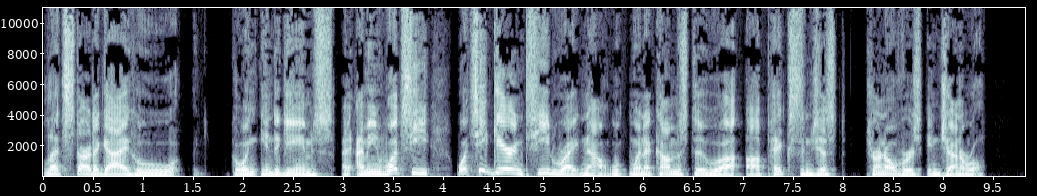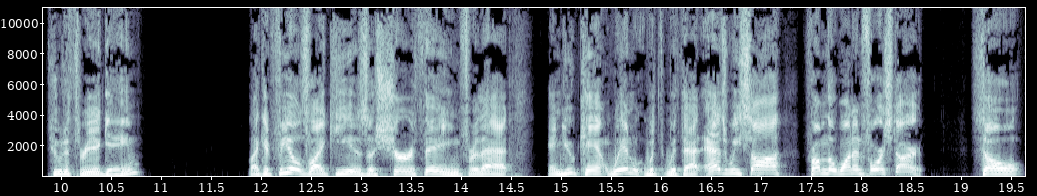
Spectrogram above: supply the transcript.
let's start a guy who going into games. I, I mean, what's he what's he guaranteed right now when it comes to uh, uh, picks and just turnovers in general? Two to three a game. Like it feels like he is a sure thing for that, and you can't win with with that, as we saw from the one and four start. So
